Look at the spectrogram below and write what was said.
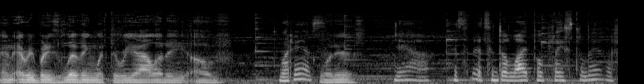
And everybody's living with the reality of What is? what is. Yeah, it's, it's a delightful place to live.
